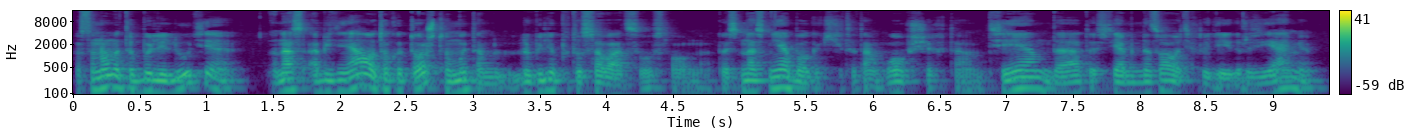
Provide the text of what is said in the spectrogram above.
В основном это были люди, нас объединяло только то, что мы там любили потусоваться условно. То есть у нас не было каких-то там общих там тем, да, то есть я бы не назвал этих людей друзьями.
